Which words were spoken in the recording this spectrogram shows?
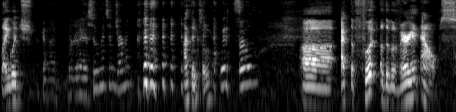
language. We're gonna we're gonna assume it's in German. I think so. I would assume. Uh, at the foot of the Bavarian Alps,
